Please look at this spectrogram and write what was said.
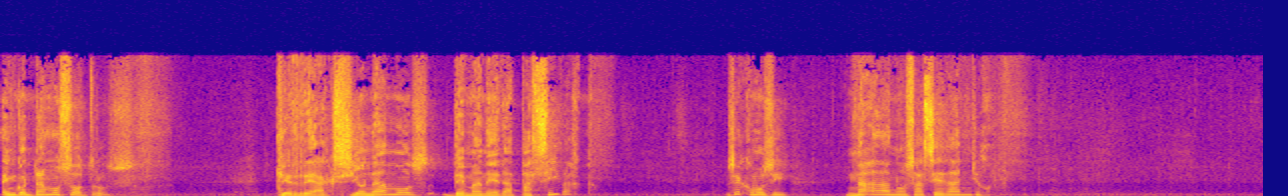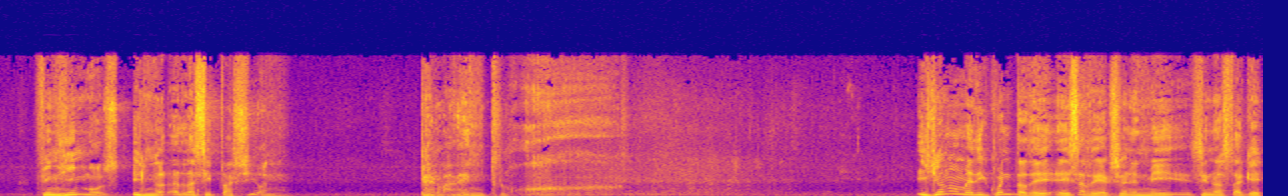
encontramos otros que reaccionamos de manera pasiva. O sea, como si nada nos hace daño. Fingimos ignorar la situación pero adentro. Y yo no me di cuenta de esa reacción en mí, sino hasta que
